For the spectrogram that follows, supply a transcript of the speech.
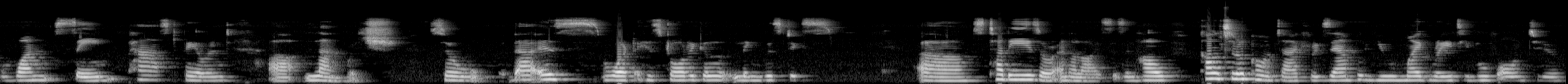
one same past parent uh, language. So that is what historical linguistics uh, studies or analyzes and how cultural contact, for example, you migrate, you move on to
